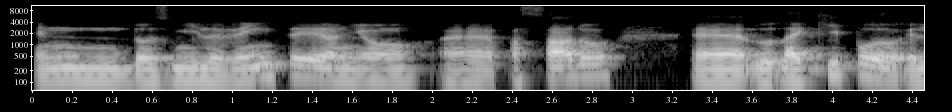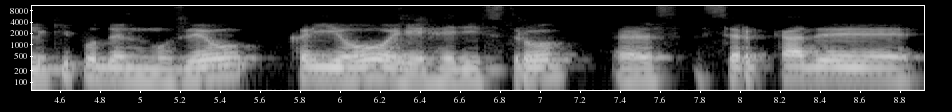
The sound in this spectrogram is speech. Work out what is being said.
en 2020, año eh, pasado, eh, la equipo, el equipo del museo creó y registró eh, cerca de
